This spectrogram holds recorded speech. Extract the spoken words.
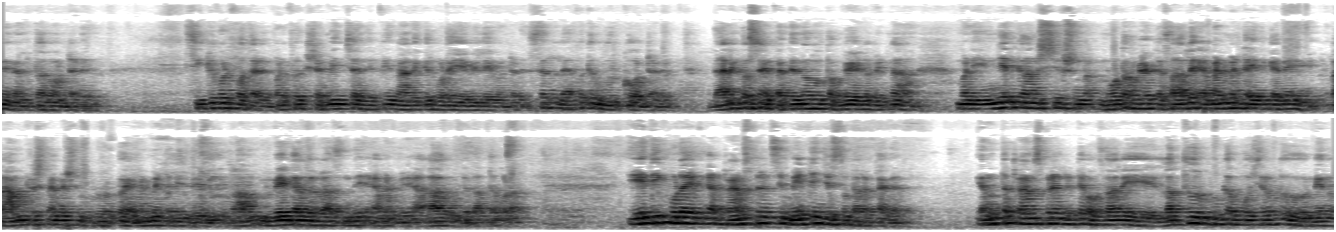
నేను వెళ్తాను అంటాడు. సిగ్గుపడిపోతాడు. పడిపోయి క్షమించు అని చెప్పి నా దగ్గర కూడా ఏమీ లేవంటాడు సరే లేకపోతే ఊరుకో అంటాడు. దానికోసం పద్దెనిమిది వందల తొంభై ఏళ్ళు పెట్టిన మన ఇండియన్ కాన్స్టిట్యూషన్ నూట అరవై ఒక్క సార్లు అమెండ్మెంట్ అయింది కానీ రామకృష్ణ మిషన్ ఇప్పుడు వరకు అమెండ్మెంట్ అనేది లేదు. రామ్ వివేకానంద రాసింది అమెండ్మెంట్ అలా ఉంటుంది అంతా కూడా. ఏది కూడా ఇంకా ట్రాన్స్పరెన్సీ మెయింటైన్ చేస్తుంటారు అట్లాగా ఎంత ట్రాన్స్పరెంట్ అంటే ఒకసారి లత్తూరు భూకంపం వచ్చినప్పుడు నేను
